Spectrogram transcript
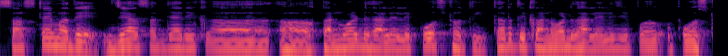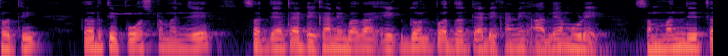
संस्थेमध्ये ज्या सध्या रिक कन्वर्ट झालेली पोस्ट होती तर ती कन्वर्ट झालेली जी पो पोस्ट होती तर ती पोस्ट म्हणजे सध्या त्या ठिकाणी बघा एक दोन पदं त्या ठिकाणी आल्यामुळे संबंधित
